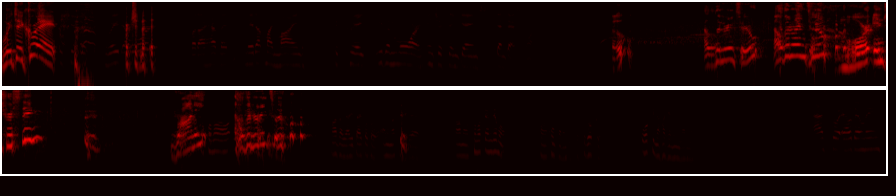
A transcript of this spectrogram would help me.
we did great. share this great Fortunate. award, but I have uh, made up my mind to create even more interesting games than this one. Ooh. Elden Ring 2? Elden Ring 2? More interesting? Ronnie? この Elden Ring 2? まだやりたいことありますので、あのその点でもこの今回の受賞すごく大きな励みになりました。As for Elden Ring, we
